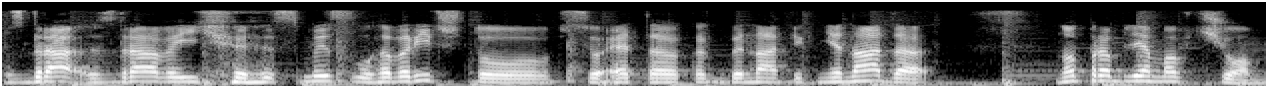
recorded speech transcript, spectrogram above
здра- здравый смысл говорит, что все это как бы нафиг не надо, но проблема в чем?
